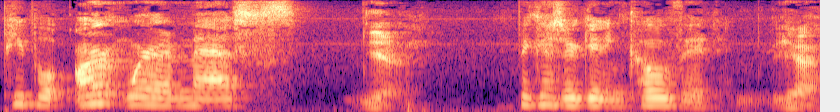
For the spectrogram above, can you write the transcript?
people aren't wearing masks Yeah, because they're getting COVID. yeah.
